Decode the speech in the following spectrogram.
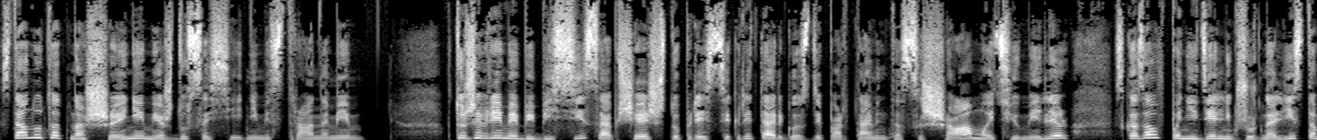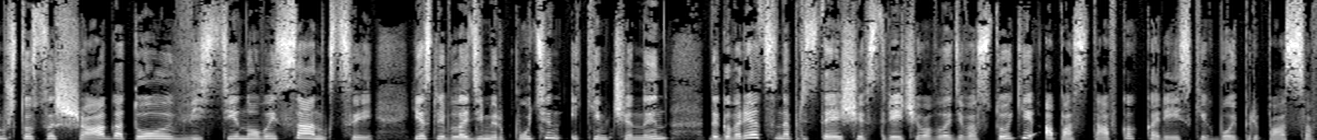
станут отношения между соседними странами. В то же время BBC сообщает, что пресс-секретарь Госдепартамента США Мэтью Миллер сказал в понедельник журналистам, что США готовы ввести новые санкции, если Владимир Путин и Ким Чен Ын договорятся на предстоящей встрече во Владивостоке о поставках корейских боеприпасов.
